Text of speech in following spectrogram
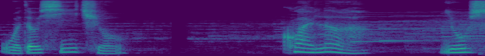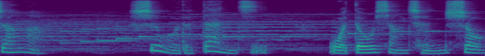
我都希求。快乐啊，忧伤啊，是我的担子，我都想承受。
